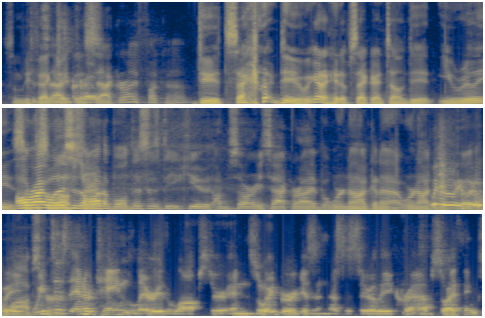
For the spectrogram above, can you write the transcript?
Somebody did fact Zach- check did this. Sakurai fuck up? Dude, Sakurai, dude, we gotta hit up Sakurai and tell him, dude, you really. All right, sent right, well this is audible. This is DQ'd. I'm sorry, Sakurai, but we're not gonna we're not Wait, gonna wait, put wait, a wait. lobster. We just entertained Larry the Lobster, and Zoidberg isn't necessarily a crab, so I think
